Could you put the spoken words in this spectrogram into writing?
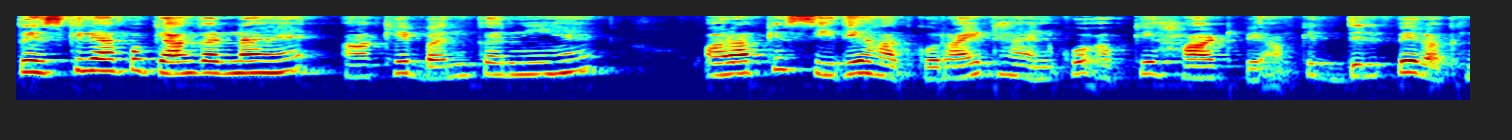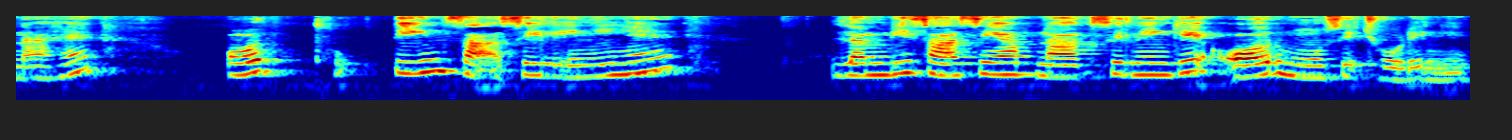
तो इसके लिए आपको क्या करना है? आँखें बंद करनी है और आपके सीधे हाथ को राइट हैंड को आपके हार्ट पे, आपके दिल पे रखना है और तीन साँसें लेनी है। लंबी साँसें आप नाक से लेंगे और मुँह से छोड़ेंगे।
